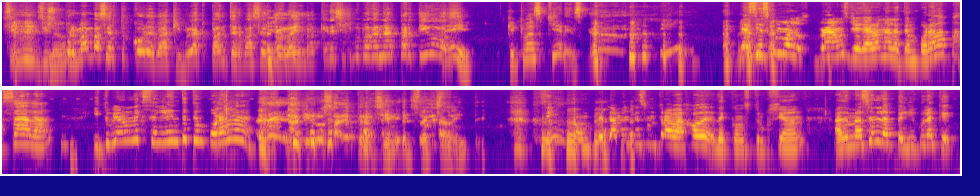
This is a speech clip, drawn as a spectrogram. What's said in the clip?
Si, Superman va a ser tu coreback y Black Panther va a ser tu linebacker, ese equipo va a ganar partidos. ¿qué más quieres? Sí. Y así es como los Browns llegaron a la temporada pasada y tuvieron una excelente temporada. Nadie lo sabe, pero siempre Exactamente. Sí, completamente es un trabajo de, construcción. Además, en la película que,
